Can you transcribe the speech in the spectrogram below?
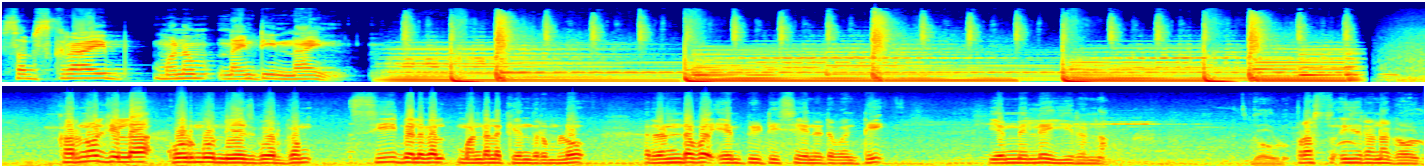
సబ్స్క్రైబ్ మనం నైంటీ నైన్. కర్నూలు జిల్లా కోడుమూరు నియోజకవర్గం సి బెలగల్ మండల కేంద్రంలో రెండవ ఎంపీటీసీ అయినటువంటి ఎమ్మెల్యే ఈరన్న. గౌడు. ప్రస్తు ఈరన్న గౌడ్.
